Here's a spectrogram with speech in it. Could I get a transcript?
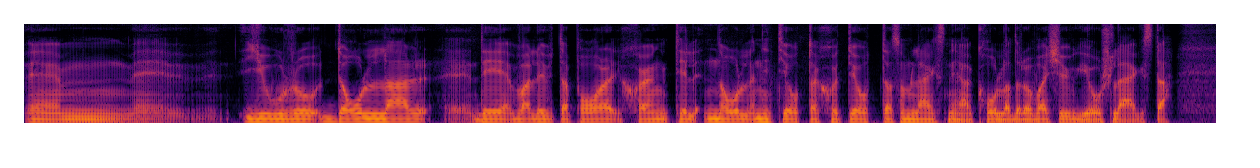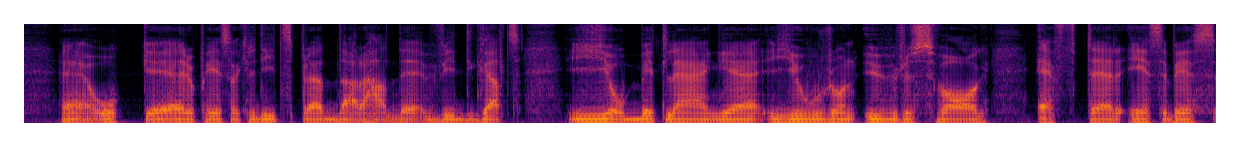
ehm, eh, euro, dollar, eh, det valutaparet sjönk till 0,9878 som lägst när jag kollade då var 20 års lägsta eh, och eh, europeiska kreditspreadar hade vidgats. Jobbigt läge, euron ursvag efter ECBs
